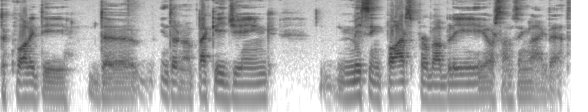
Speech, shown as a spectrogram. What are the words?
the quality, the internal packaging, missing parts probably, or something like that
